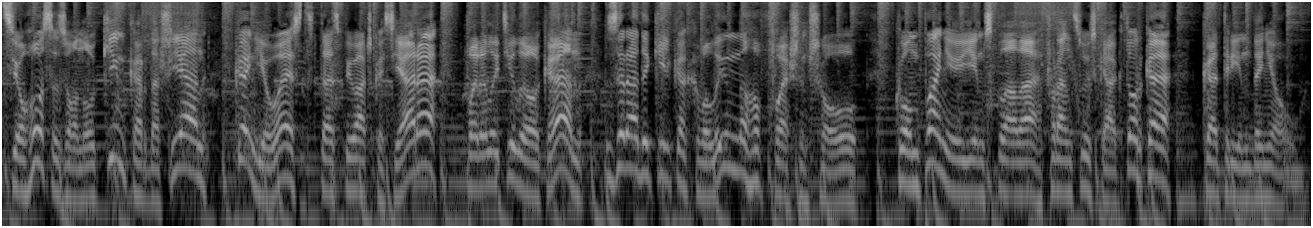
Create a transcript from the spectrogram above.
Цього сезону Кім Кардаш'ян, Кан'є Уест та співачка Сіара перелетіли океан заради кількахвилинного фешн-шоу. Компанію їм склала французька акторка Катрін Деньоу.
